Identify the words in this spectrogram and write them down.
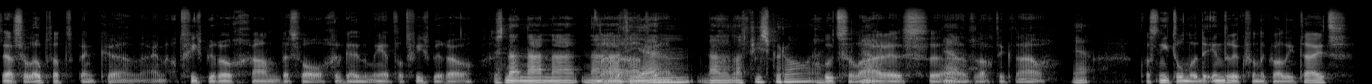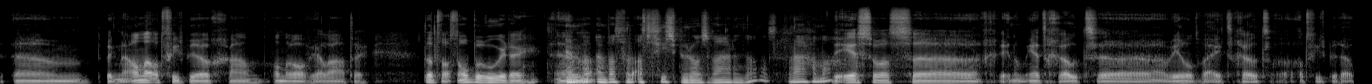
ja, zo loopt dat. Ben ik uh, naar een adviesbureau gegaan, best wel gerenommeerd adviesbureau. Dus naar na, na, na, na HTM, naar een adviesbureau? Goed salaris. Ja. Uh, Toen dacht ik, nou, ja. ik was niet onder de indruk van de kwaliteit. Um, toen ben ik naar een ander adviesbureau gegaan, anderhalf jaar later. Dat was nog beroerder. En, en, en, wat voor adviesbureaus waren dat, als ik vragen mag? De eerste was uh, gerenommeerd groot, wereldwijd groot adviesbureau.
